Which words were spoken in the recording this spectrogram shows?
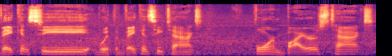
vacancy with the vacancy tax, foreign buyers tax.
